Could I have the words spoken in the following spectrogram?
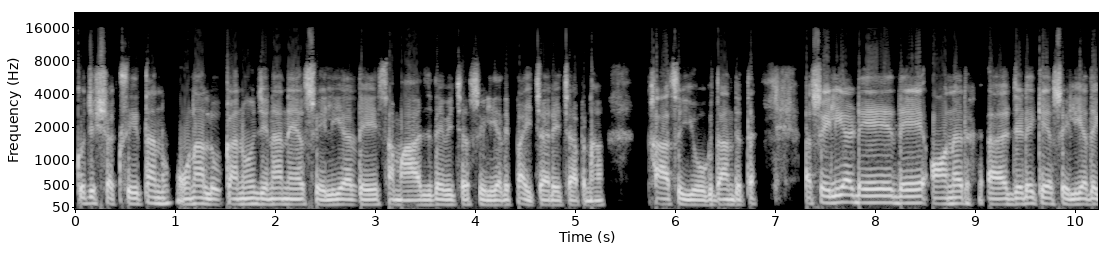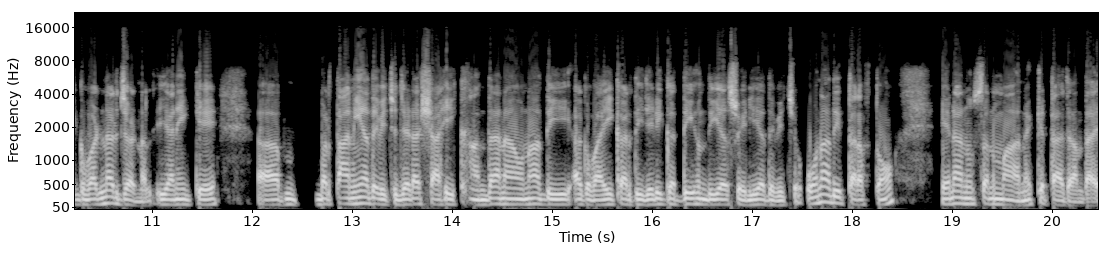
ਕੁਝ ਸ਼ਖਸੀਅਤਾਂ ਨੂੰ, ਉਹਨਾਂ ਲੋਕਾਂ ਨੂੰ ਜਿਨ੍ਹਾਂ ਨੇ ਆਸਟ੍ਰੇਲੀਆ ਦੇ ਸਮਾਜ ਦੇ ਵਿੱਚ, ਆਸਟ੍ਰੇਲੀਆ ਦੇ ਭਾਈਚਾਰੇ 'ਚ ਆਪਣਾ ਖਾਸ ਯੋਗਦਾਨ ਦਿੱਤਾ। ਆਸਟ੍ਰੇਲੀਆ ਡੇ ਦੇ ਆਨਰ ਜਿਹੜੇ ਕਿ ਆਸਟ੍ਰੇਲੀਆ ਦੇ ਗਵਰਨਰ ਜਨਰਲ, ਯਾਨੀ ਕਿ ਬਰਤਾਨੀਆ ਦੇ ਵਿੱਚ ਜਿਹੜਾ ਸ਼ਾਹੀ ਖਾਨਦਾਨ ਆ, ਉਹਨਾਂ ਦੀ ਅਗਵਾਈ ਕਰਦੀ ਜਿਹੜੀ ਗੱਦੀ ਹੁੰਦੀ ਹੈ ਆਸਟ੍ਰੇਲੀਆ ਦੇ ਵਿੱਚ, ਉਹਨਾਂ ਦੀ ਤਰਫ ਤੋਂ ਇਹਨਾਂ ਨੂੰ ਸਨਮਾਨ ਕੀਤਾ ਜਾਂਦਾ ਹੈ।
